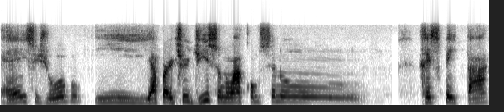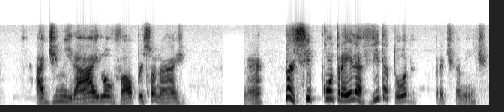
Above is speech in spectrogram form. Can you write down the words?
é esse jogo e a partir disso não há como você não respeitar, admirar e louvar o personagem. Né? Torci contra ele a vida toda, praticamente.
